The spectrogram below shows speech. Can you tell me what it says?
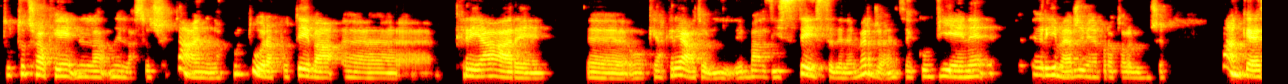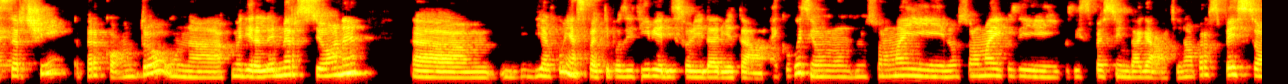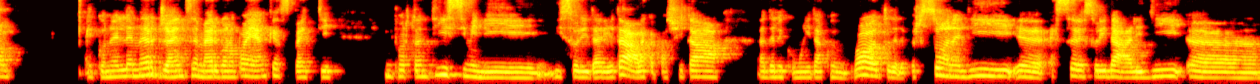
tutto ciò che nella, nella, società e nella cultura poteva creare o che ha creato le basi stesse dell'emergenza, ecco, viene, riemerge, viene portato alla luce. Può anche esserci, per contro, una, dire, l'emersione ehm, di alcuni aspetti positivi e di solidarietà. Ecco, questi non, non sono mai, non sono mai così, così, spesso indagati, no? però spesso ecco, nell'emergenza emergono poi anche aspetti importantissimi di, di solidarietà, la capacità eh, delle comunità coinvolte, delle persone di eh, essere solidali, di eh,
